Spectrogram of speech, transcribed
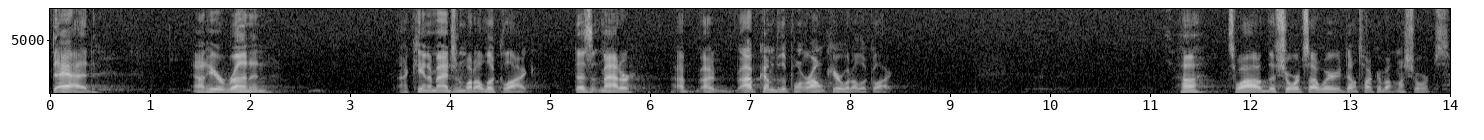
dad out here running. I can't imagine what I look like. Doesn't matter. I've, I've, come to the point where I don't care what I look like. Huh? That's why the shorts I wear, don't talk about my shorts.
